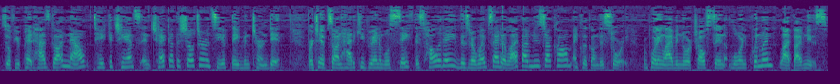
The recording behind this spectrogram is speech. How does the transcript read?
So if your pet has gotten out, take a chance and check out the shelter and see if they've been turned in. For tips on how to keep your animals safe this holiday, visit our website at live5news.com and click on this story. Reporting live in North Charleston, Lauren Quinlan, Live 5 News.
